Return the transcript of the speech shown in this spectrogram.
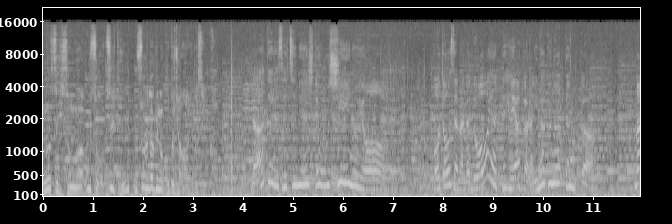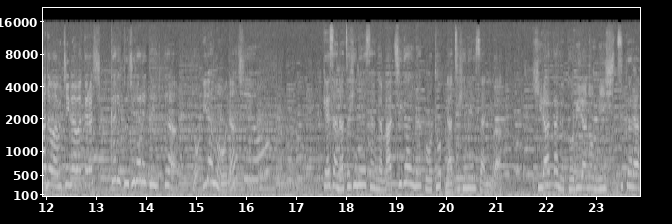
夏日さんは嘘をついている。それだけのことじゃありませんか。だから説明してほしいのよ。お父様がどうやって部屋からいなくなったのか。窓は内側からしっかり閉じられていた。扉も同じよ。今朝夏日姉さんが間違いなく音夏日姉さんには開かぬ扉の密室から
